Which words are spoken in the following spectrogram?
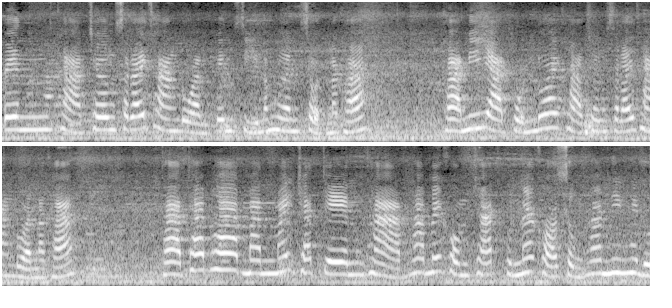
เป็นค่ะเชิงสไลด์ทางด่วนเป็นสีน้ำเงินสดนะคะ ค่ะมีหยาดฝนด้วยค่ะเชิงสไลด์ทางด่วนนะคะ ค่ะถ้าภาพมันไม่ชัดเจนค่ะ ภาพไม่คมชัด คุณแม่ขอส่งภาพนิ่งให้ดู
